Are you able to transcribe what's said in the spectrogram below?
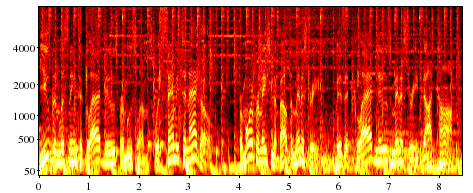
You've been listening to Glad News for Muslims with Sammy Tanagho. For more information about the ministry, visit gladnewsministry.com.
